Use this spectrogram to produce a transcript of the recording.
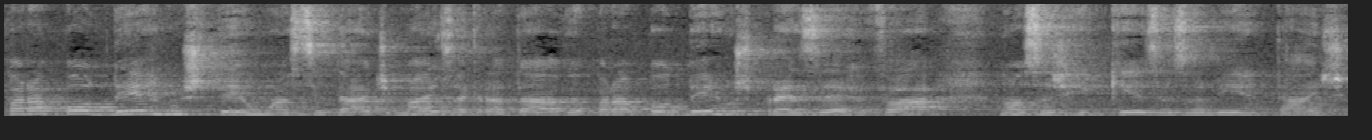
para podermos ter uma cidade mais agradável, para podermos preservar nossas riquezas ambientais.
